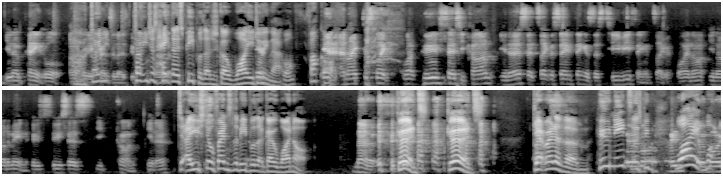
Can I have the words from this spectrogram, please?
you don't paint?" Well, I'm not Oh, really don't friends with those people. don't you just hate those people that just go why are you doing that well fuck Yeah, off Yeah, and I just like, like, who says you can't? You know, so it's like the same thing as this TV thing. It's like, why not? You know what I mean? Who's who says you can't? You know? are you still friends with the people that go why not No. Good, good. Get rid of them. Who needs We're those more people? Why- why-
